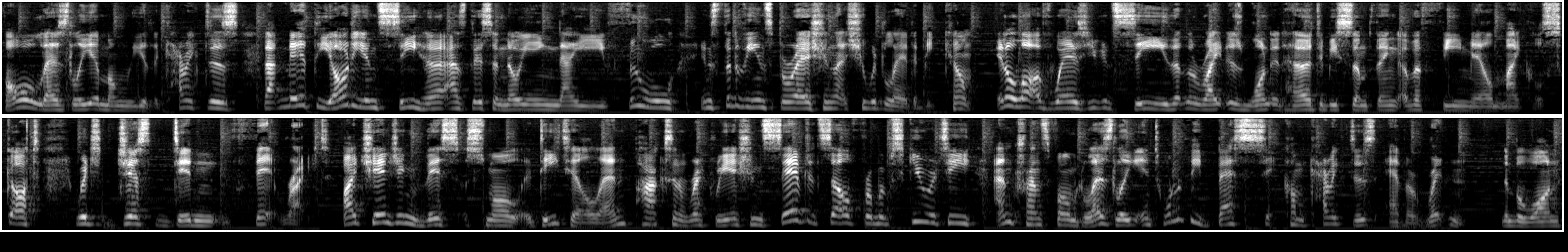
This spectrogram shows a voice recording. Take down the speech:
for Leslie among the other characters that made the audience see her as this annoying, naive fool instead of the inspiration that she would later become. In a lot of ways, you could see that the writers wanted her to be something of a female Michael Scott, which just didn't fit right. By changing this small detail, then, Parks and Recreation saved itself from obscurity and transformed Leslie into one of the best sitcom characters ever written. Number one,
